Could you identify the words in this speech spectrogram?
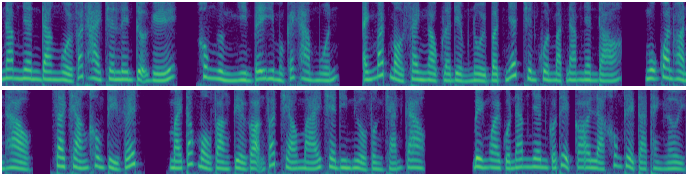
nam nhân đang ngồi vắt hai chân lên tựa ghế, không ngừng nhìn Pei một cách ham muốn. Ánh mắt màu xanh ngọc là điểm nổi bật nhất trên khuôn mặt nam nhân đó. Ngũ quan hoàn hảo, da trắng không tỉ vết, mái tóc màu vàng tỉa gọn vắt chéo mái che đi nửa vầng trán cao. Bề ngoài của nam nhân có thể coi là không thể tả thành lời.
